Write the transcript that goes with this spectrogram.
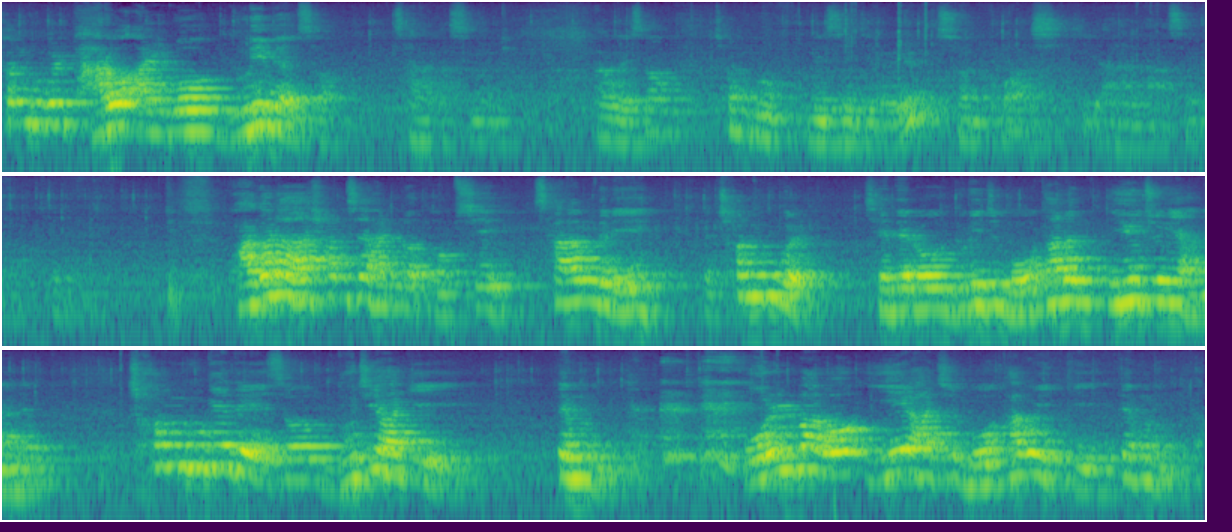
천국을 바로 알고 누리면서 살아갔으면 좋겠다 하고 해서 천국 메시지를 선포하시지 않았나 생각합니다. 과거나 현재 할 것 없이 사람들이 천국을 제대로 누리지 못하는 이유 중에 하나는 천국에 대해서 무지하기 때문입니다. 올바로 이해하지 못하고 있기 때문입니다.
